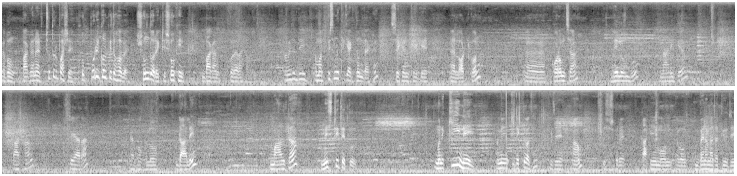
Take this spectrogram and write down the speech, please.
এবং বাগানের চতুর্পাশে খুব পরিকল্পিতভাবে সুন্দর একটি শৌখিন বাগান করে রাখা হয়েছে। আমি যদি আমার পিছনে থেকে একদম দেখাই সেখান থেকে লটকন আহ, করম চা লেলম্বু নারিকেল কাঁঠাল পেয়ারা এবং হলো ডালিম, মালটা মিষ্টি তেঁতুল। মানে কি নেই? আমি দেখতে পাচ্ছি যে আম, বিশেষ করে কাটিমন এবং বেনানা জাতীয় যে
